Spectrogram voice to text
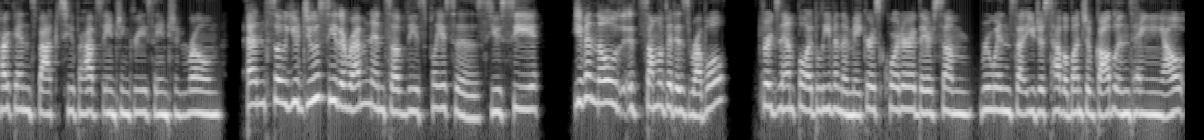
harkens back to perhaps ancient Greece, ancient Rome. And so you do see the remnants of these places. You see, even though some of it is rubble, for example, I believe in the Maker's Quarter, there's some ruins that you just have a bunch of goblins hanging out.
